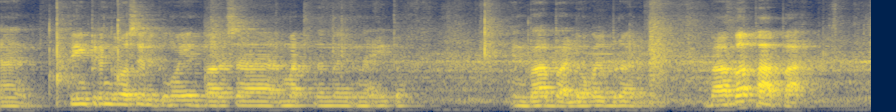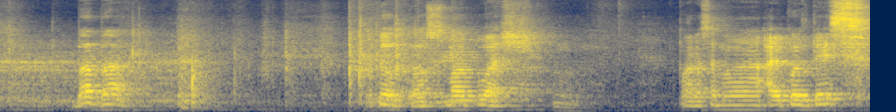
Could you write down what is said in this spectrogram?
Yan. Ito yung pinag-grocery ko ngayon para sa mat na, na, na ito. Yan, Baba, local brand. Baba, Papa. Baba. Ito, tapos mouthwash. Hmm. Para sa mga alcohol test.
